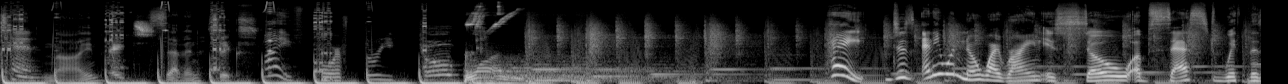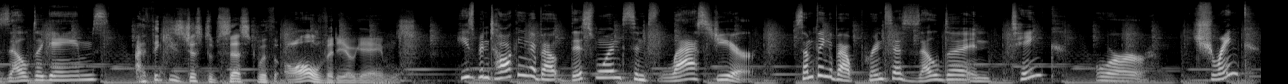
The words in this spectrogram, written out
10, nine, 8, seven, six, 5, 4, three. Hey, does anyone know why Ryan is so obsessed with the Zelda games? I think he's just obsessed with all video games. He's been talking about this one since last year. Something about Princess Zelda and Tink? Or Shrink?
